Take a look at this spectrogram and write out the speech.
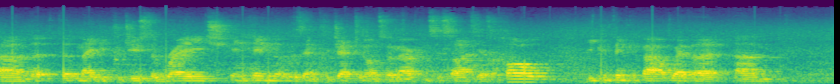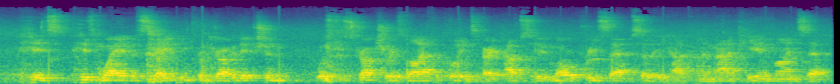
um, that, that maybe produced a rage in him that was then projected onto American society as a whole. You can think about whether um, his, his way of escaping from drug addiction was to structure his life according to very absolute moral precepts so that he had kind of Manichaean mindset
